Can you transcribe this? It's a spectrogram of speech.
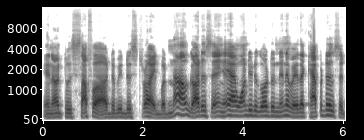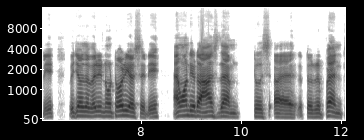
you know, to suffer, to be destroyed. But now God is saying, Hey, I want you to go to Nineveh, the capital city, which was a very notorious city. I want you to ask them to uh, to repent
